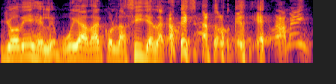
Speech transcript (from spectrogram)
Yo dije, le voy a dar con la silla en la cabeza a todos los que dijeron, amén.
